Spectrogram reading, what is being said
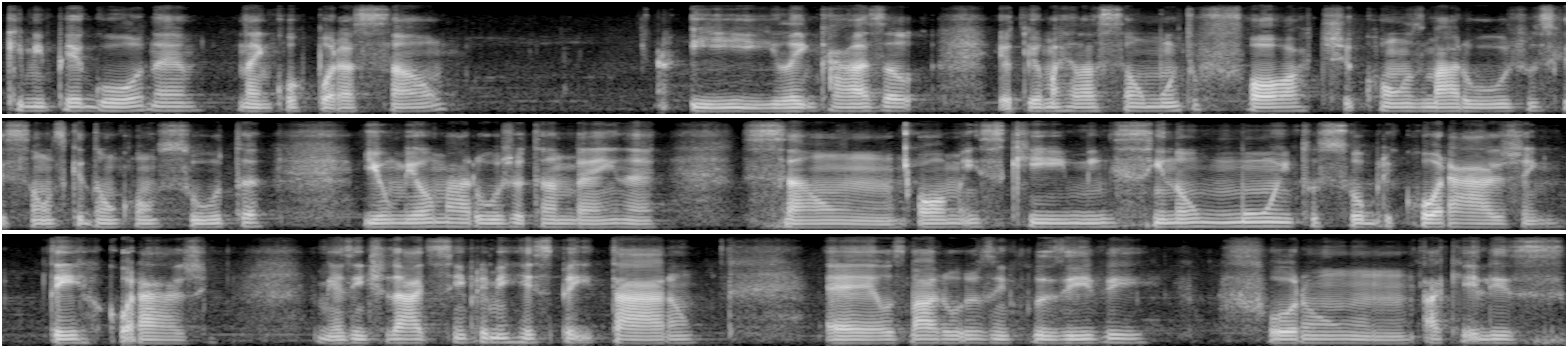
que me pegou, né, na incorporação. E lá em casa eu tenho uma relação muito forte com os marujos, que são os que dão consulta, e o meu marujo também, né? São homens que me ensinam muito sobre coragem, ter coragem. Minhas entidades sempre me respeitaram. É, os marujos, inclusive, foram aqueles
